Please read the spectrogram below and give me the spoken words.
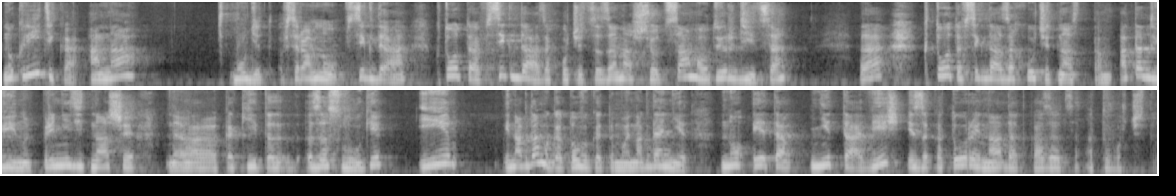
Но критика, она будет все равно всегда. Кто-то всегда захочется за наш счет самоутвердиться, да? кто-то всегда захочет нас там отодвинуть, принизить наши э, какие-то заслуги. И Иногда мы готовы к этому, иногда нет. Но это не та вещь, из-за которой надо отказываться от творчества.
